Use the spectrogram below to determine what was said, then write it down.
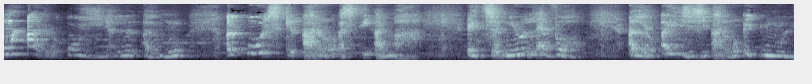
Oh it's a new level. Alo ay si aro ay mul.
